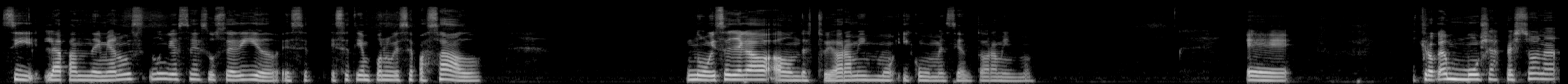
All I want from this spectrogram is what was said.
si la pandemia no, hubiese sucedido, ese, ese tiempo no hubiese pasado, no hubiese llegado a donde estoy ahora mismo y como me siento ahora mismo. Eh, creo que muchas personas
